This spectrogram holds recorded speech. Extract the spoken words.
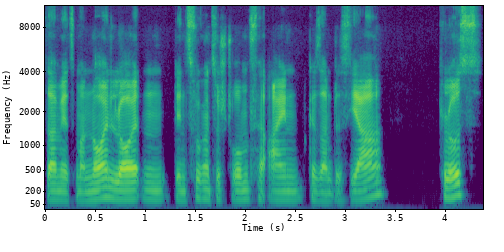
sagen wir jetzt mal, neun Leuten den Zugang zu Strom für ein gesamtes Jahr. Plus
